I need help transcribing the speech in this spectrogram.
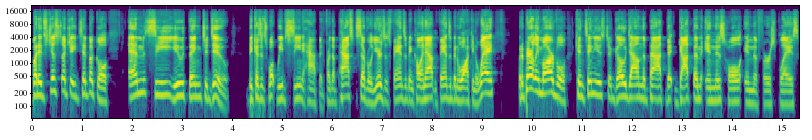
but it's just such a typical MCU thing to do because it's what we've seen happen for the past several years as fans have been calling out and fans have been walking away. But apparently, Marvel continues to go down the path that got them in this hole in the first place.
